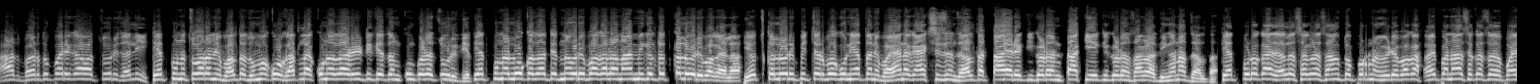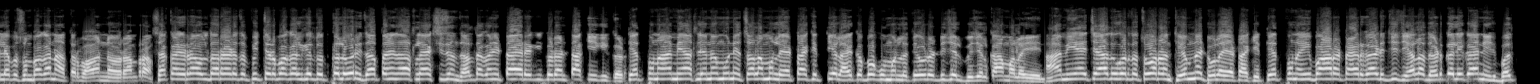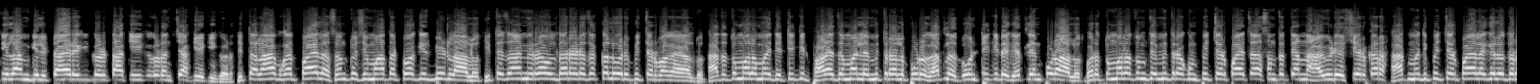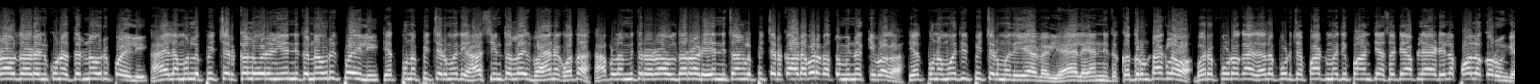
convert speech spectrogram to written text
आज भर दुपारी गावात चोरी झाली. त्यात पुन्हा चोराने भलता धुमाकूळ घातला कुणाला रेटी देतात आणि चोरी देत त्यात पुन्हा लोक जातात नवरी बघायला आणि आम्ही गेलो कलोरी बघायला. हेच कलोरी पिक्चर बघून येताना भयानक ऍक्सिडेंट झाला टायर एकीकडं टाकी एकीकडं सगळा धिंगाणाच झाला त्यात पुढे काय झालं सगळं सांगतो पूर्ण व्हिडिओ बघा. अय पण असं कसं पहिल्यापासून बघा ना तर भावांना राम राम. सकाळी राहुल दराड्याचा पिक्चर बघायला गेलो कलवरी जाताना असला ऍक्सिडेंट झाला आणि टायर एकीकडं टाकी एकीकडं. त्यात पुन्हा आम्ही असले नमुने चला म्हणलं या टाकीत तेल आहे का बघू म्हणलं तेवढं डिझेल फिजेल कामाला येईल आम्ही याच्या अगोदर तर चोरान थेंब नाही ठेवला या टाकीत. त्यात पुन्हा ही बारा टायर गाडी जी ह्याला धडकली काय नाही भलती लांब गेली टायर एकीकडे टाकी एकीकडे आणि चाकी एकीकडे. तिथला अपघात पाहिला संतोषी माता टॉकीज बीडला आलो. तिथेच आम्ही राहुल दराड्याचा कलवरी पिक्चर बघायला आलो आता तुम्हाला माहिती तिकीट फाडायचं म्हणलं मित्राला पुढे घातलं दोन तिकीट घेतले पुढे आलो. बरं तुम्हाला तुमच्या मित्राकडून पिक्चर पाहायचा असेल तर त्यांना हा व्हिडिओ शेअर करा. आतमध्ये पिक्चर पाहायला गेलो तर राहुल दराड्याने कुणा तरी नवरी पळली. आयला म्हणलं पिक्चर कलवरी यांनी तर नवरीच पळली. त्यात पुन्हा पिक्चरमध्ये हा सीन तर लयच भयानक होता. आपला मित्र राहुल दराडे यांनी चांगलं पिक्चर काढा बरं का तुम्ही नक्की बघा. त्यात पुन्हा मधीच पिक्चरमध्ये यायला लागली. आयला यांनी तर कदरून टाकला. वा. बरं पुढं काय झालं? पुढच्या पाठमध्ये पाहून त्यासाठी आपल्या आयडीला फॉलो करून घ्या.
